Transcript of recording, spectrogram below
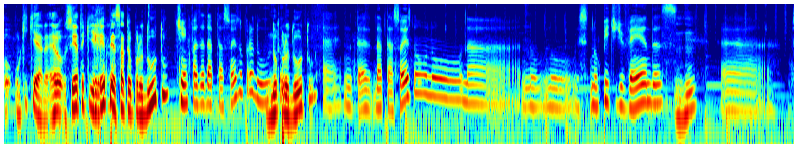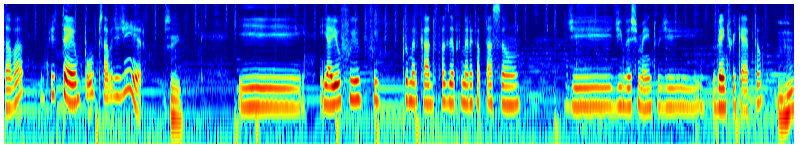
O, o que, que era? era? Você ia ter que repensar teu produto? Tinha que fazer adaptações no produto. No produto? É, adaptações no, no, na, no, no, no pitch de vendas. Uhum. É, precisava de tempo, precisava de dinheiro. Sim. E, e aí eu fui, fui para o mercado fazer a primeira captação de, de investimento de venture capital. Uhum.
